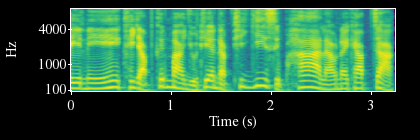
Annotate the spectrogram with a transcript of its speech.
ปีนี้ขยับขึ้นมาอยู่ที่อันดับที่ 25 แล้วนะครับจาก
